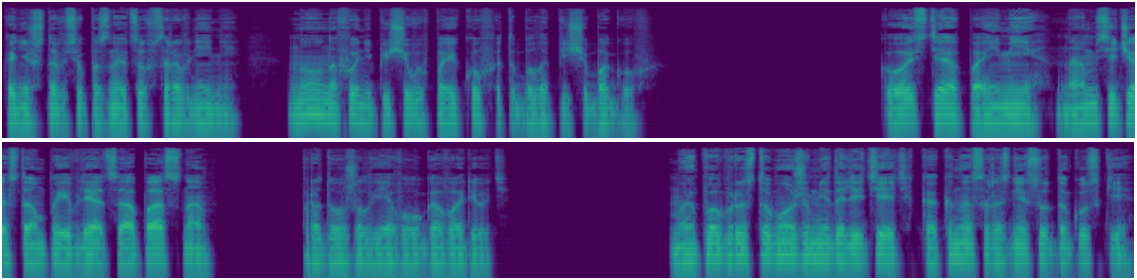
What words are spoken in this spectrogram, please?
Конечно, все познается в сравнении, но на фоне пищевых пайков это была пища богов. «Костя, пойми, нам сейчас там появляться опасно», — продолжил я его уговаривать. «Мы попросту можем не долететь, как нас разнесут на куски,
